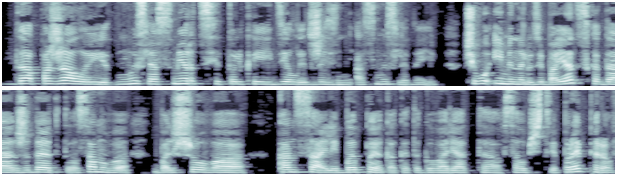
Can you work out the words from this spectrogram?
Да, пожалуй, мысль о смерти только и делает жизнь осмысленной. Чего именно люди боятся, когда ожидают этого самого большого конца или БП, как это говорят а, в сообществе препперов,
